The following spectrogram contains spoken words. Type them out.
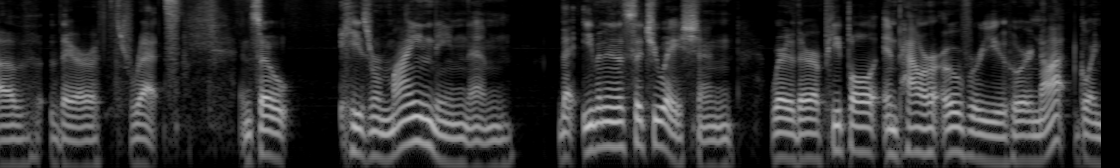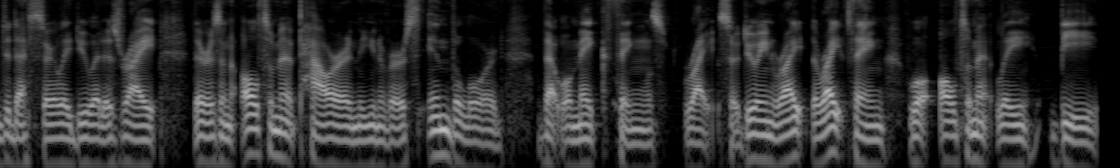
of their threats. And so he's reminding them that even in a situation where there are people in power over you who are not going to necessarily do what is right, there is an ultimate power in the universe, in the Lord, that will make things right. So doing right, the right thing will ultimately be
